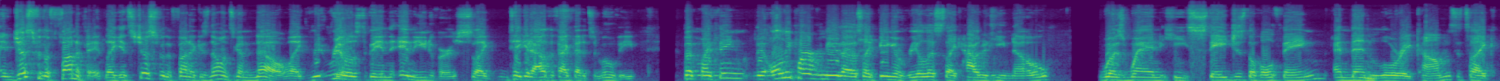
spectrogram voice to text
and just for the fun of it, like it's just for the fun of it, because no one's gonna know, like re- realistically in the in the universe, like take it out of the fact that it's a movie. But my thing, the only part of me that was like being a realist, like how did he know, was when he stages the whole thing and then Mm-hmm. Laurie comes. It's like,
